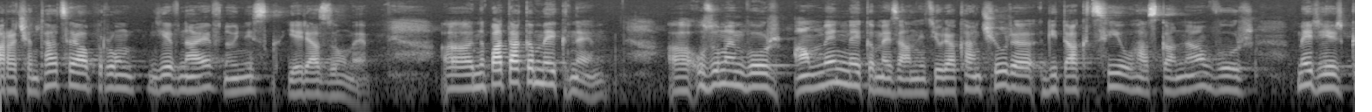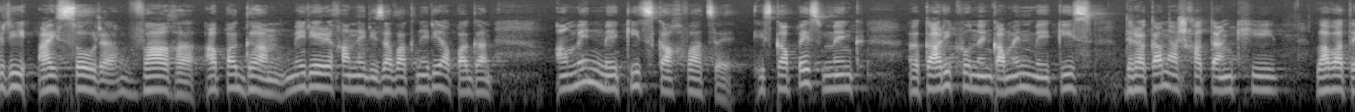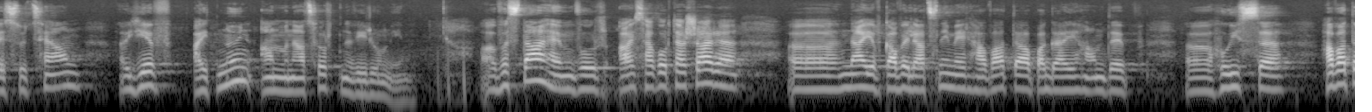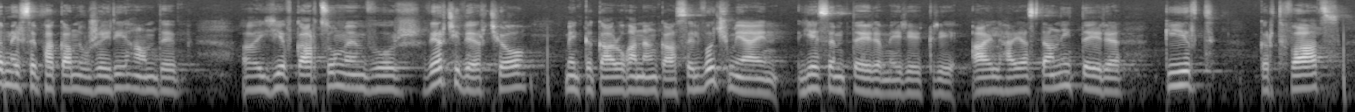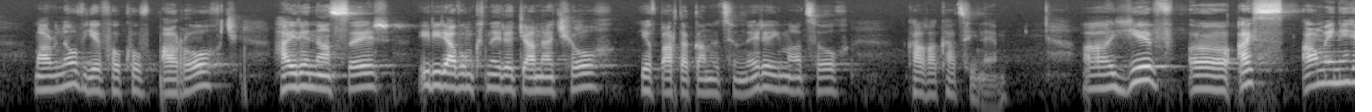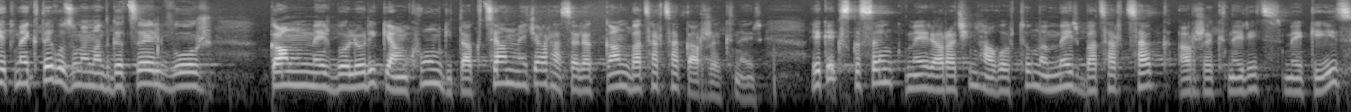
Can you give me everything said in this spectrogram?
առաջընթաց է ապրում եւ նաև նույնիսկ երազում է։ Նպատակը մեկն է, ուզում եմ, որ ամեն մեկը մեզանից յուրաքանչյուրը գիտակցի ու հասկանա, որ մեր երկրի այսօրը, վաղը, ապագան, մեր երեխաների, զավակների ապագան ամեն մեկից կախված է։ Իսկապես մենք կարիք ունենք ամեն մեկից դրական աշխատանքի, լավատեսության եւ այդ նույն անմնացորդ նվիրումի։ Վստահ եմ, որ այս հաղորդաշարը նաև կավելացնի մեր հավատը ապագայի հանդեպ, հույսը, հավատը մեր սեփական ուժերի հանդեպ եւ կարծում եմ, որ վերջի վերջո մենք կկարողանանք ասել ոչ միայն ես եմ Տերը մեր երկրի, այլ Հայաստանի Տերը կիրթ, կրթված, մարմնով եւ հոգով առողջ, հայրենասեր, իր իրավունքները ճանաչող եւ պարտականությունները իմացող քաղաքացին է եւ այս ամենի հետ մեկտեղ ուզում եմ ընդգծել, որ կան մեր բոլորի կյանքում գիտակցության մեջ առհասարակ բացարձակ արժեքներ։ Եկեք սկսենք մեր առաջին հաղորդումը մեր բացարձակ արժեքներից մեկից,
